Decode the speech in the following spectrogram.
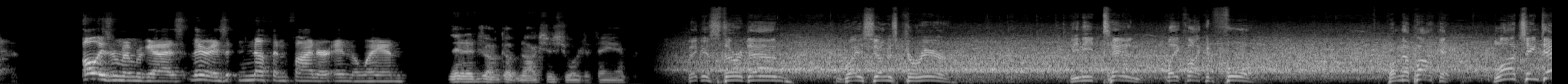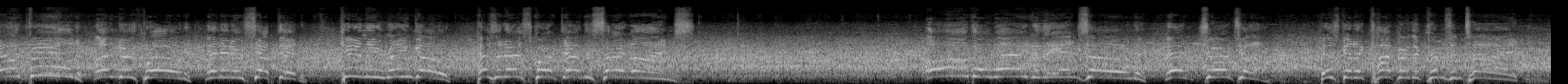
always remember, guys, there is nothing finer in the land. than a drunk, obnoxious Georgia fan. Biggest third down Bryce Young's career. You need 10. Play clock at four. From the pocket. Launching downfield. Underthrown and intercepted. Kelee Ringo has an escort down the sidelines. The way to the end zone. And Georgia is going to conquer the Crimson Tide.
